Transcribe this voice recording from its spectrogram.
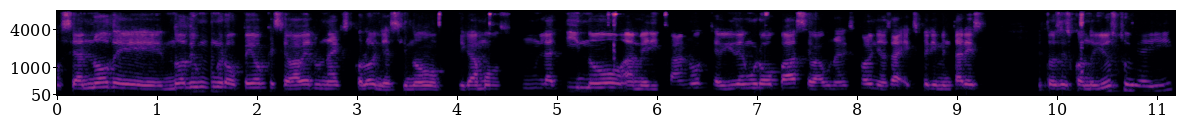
O sea, no de, no de un europeo que se va a ver una ex colonia, sino, digamos, un latino americano que vive en Europa se va a una ex colonia, o sea, experimentar eso. Entonces, cuando yo estuve ahí,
